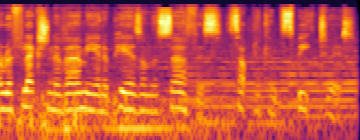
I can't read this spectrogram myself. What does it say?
a reflection of Ermion appears on the surface. Supplicants speak to it.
